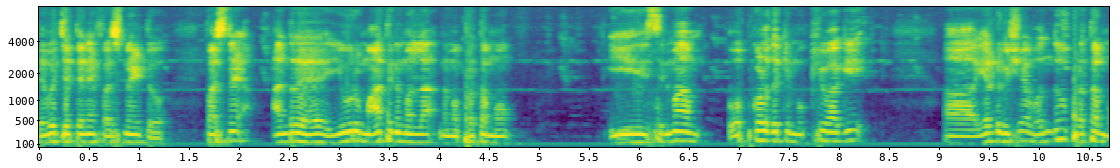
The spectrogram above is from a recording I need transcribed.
ದೆವ್ವದ ಜೊತೆನೇ ಫಸ್ಟ್ ನೈಟು ಫಸ್ಟ್ ನೈಟ್ ಅಂದರೆ ಇವರು ಮಾತಿನ ಮಲ್ಲ ನಮ್ಮ ಪ್ರಥಮು. ಈ ಸಿನಿಮಾ ಒಪ್ಕೊಳ್ಳೋದಕ್ಕೆ ಮುಖ್ಯವಾಗಿ ಎರಡು ವಿಷಯ. ಒಂದು ಪ್ರಥಮ,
